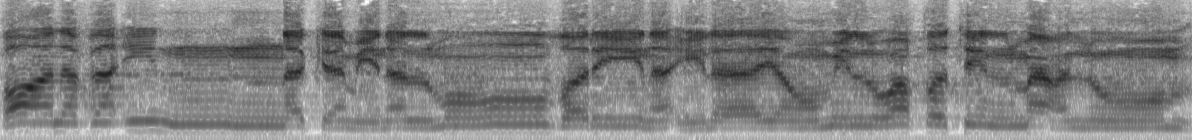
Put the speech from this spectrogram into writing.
قال فإنك من المنظرين إلى يوم الوقت. المعلوم.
